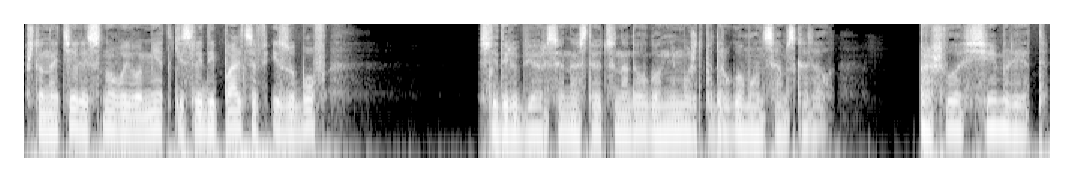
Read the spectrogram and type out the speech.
что на теле снова его метки, следы пальцев и зубов — Следы любви Арсена остаются надолго, он не может по-другому, он сам сказал. Прошло семь лет,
